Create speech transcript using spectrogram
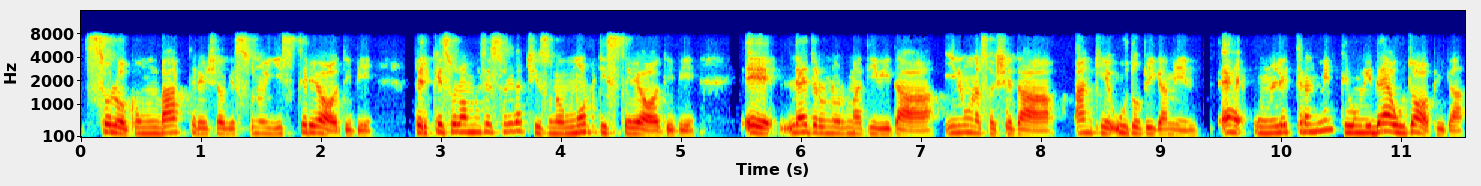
solo combattere ciò che sono gli stereotipi, perché sull'omosessualità ci sono molti stereotipi e l'eteronormatività in una società, anche utopicamente, è un, letteralmente un'idea utopica,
